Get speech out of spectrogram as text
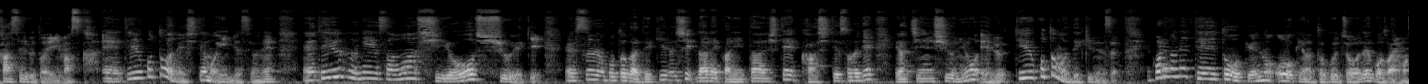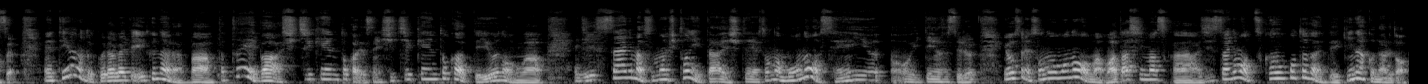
稼ぐと言いますか。えー、っていうことはね、してもいいんですよね。えー、っていうふうに A さんは使用収益、えー、そういうことができるし、誰かに対して貸して、それで家賃収入を得るっていうこともできるんです。これがね、抵当権の大きな特徴でございます。えー、っていうのと比べていくならば、例えば、七権とかですね、七権とかっていうのは、実際にまあその人に対して、そのものを占有を移転させる。要するにそのものをまあ渡しますから、実際にもう使うことができなくなると。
